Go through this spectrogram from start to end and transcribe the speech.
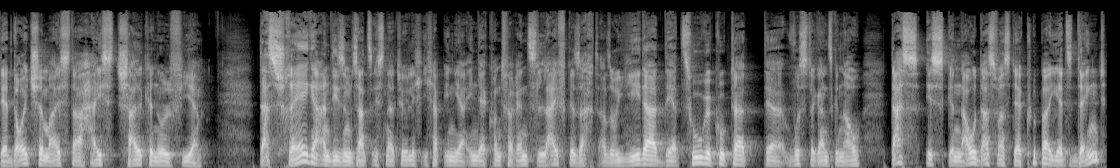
der deutsche Meister heißt Schalke 04. Das Schräge an diesem Satz ist natürlich, ich habe ihn ja in der Konferenz live gesagt. Also jeder, der zugeguckt hat, der wusste ganz genau, das ist genau das, was der Küpper jetzt denkt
